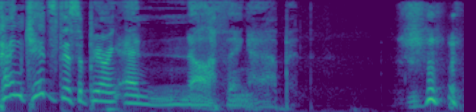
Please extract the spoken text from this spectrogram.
10 kids disappearing and nothing happened.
